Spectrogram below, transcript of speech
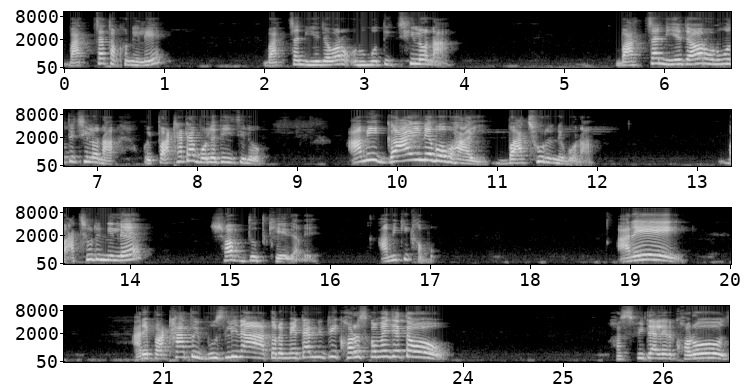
বাচ্চা তখন এলে বাচ্চা নিয়ে যাওয়ার অনুমতি ছিল না। বাচ্চা নিয়ে যাওয়ার অনুমতি ছিল না। ওই পাঠাটা বলে দিয়েছিল, আমি গাই নেব ভাই, বাছুর নেব না। বাছুর নিলে সব দুধ খেয়ে যাবে। আমি কি খাব? আরে আরে পাঠা, তুই বুঝলি না, তোর মেটার্নিটি খরচ কমে যেত। হসপিটালের খরচ,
